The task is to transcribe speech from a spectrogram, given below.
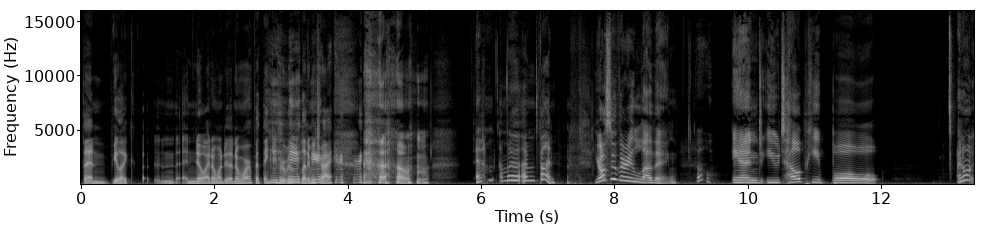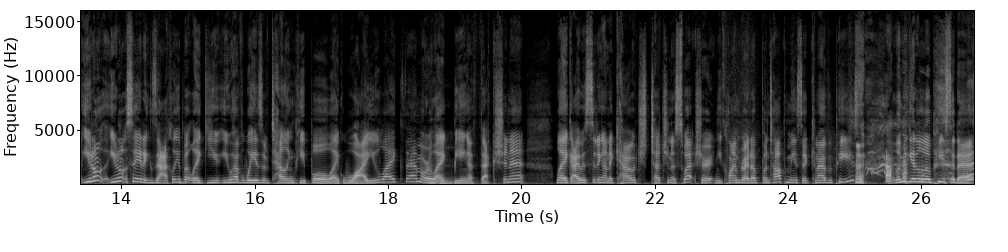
then be like, "N- no, I don't want to do that no more. But thank you for letting me try. um, and I'm I'm, a, I'm fun. You're also very loving. Oh. And you tell people I don't you don't you don't say it exactly, but like you you have ways of telling people like why you like them or like being affectionate. Like I was sitting on a couch touching a sweatshirt and he climbed right up on top of me and said, Can I have a piece? Let me get a little piece of that.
